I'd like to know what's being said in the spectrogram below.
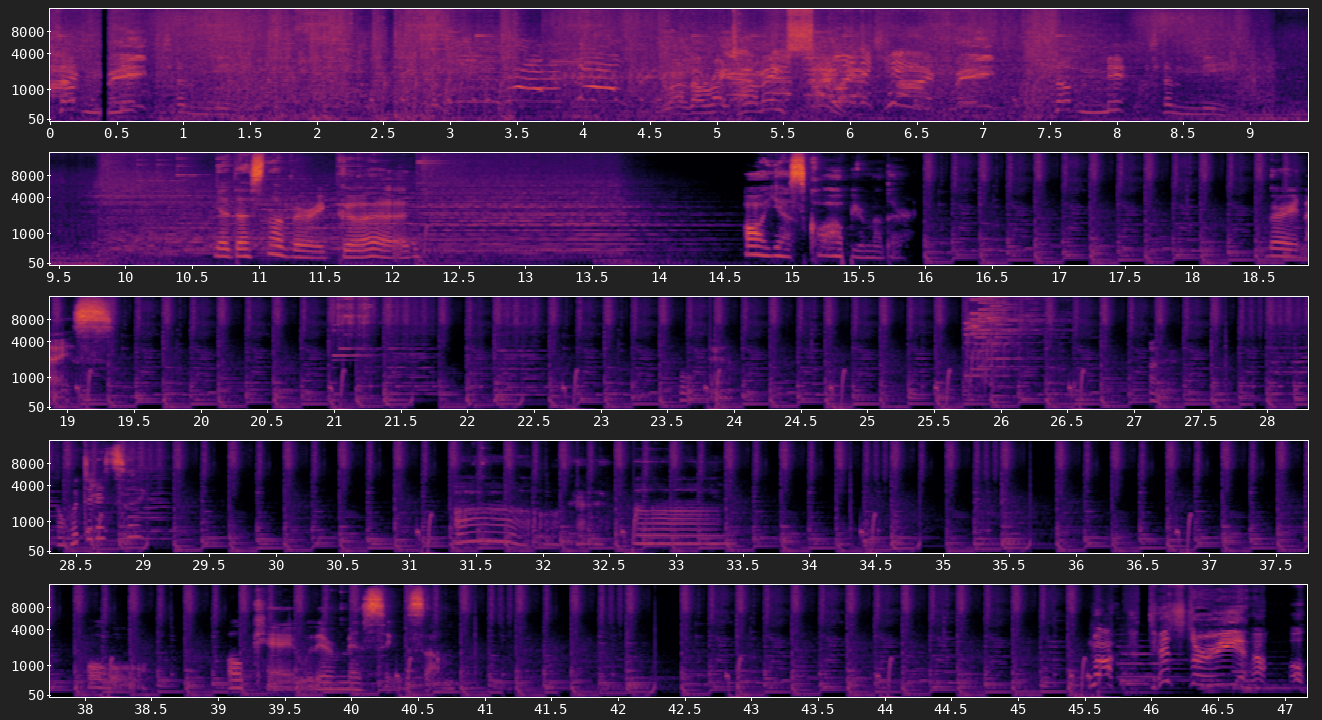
Submit to me. You have the right to remain silent. Submit to me. Yeah, that's not very good. Oh yes, go help your mother. Very nice. Okay, well, they're missing some. Ah, history! Oh,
